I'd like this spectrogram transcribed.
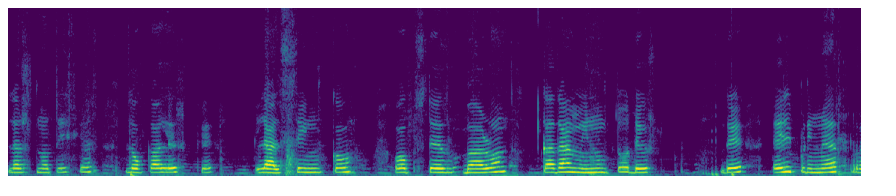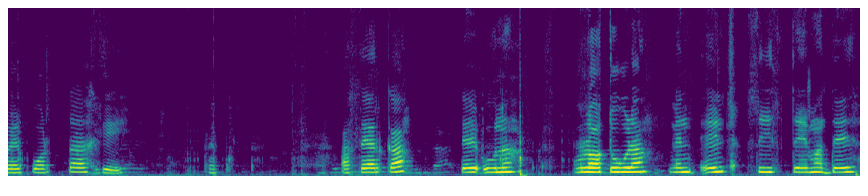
las noticias locales que las cinco observaron cada minuto de de el primer reportaje, acerca de una rotura en el sistema de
